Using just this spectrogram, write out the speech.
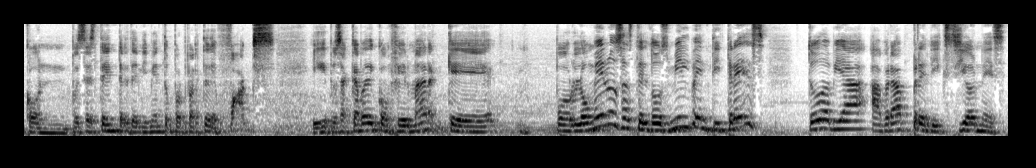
con pues este entretenimiento por parte de Fox y pues acaba de confirmar que por lo menos hasta el 2023 todavía habrá predicciones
